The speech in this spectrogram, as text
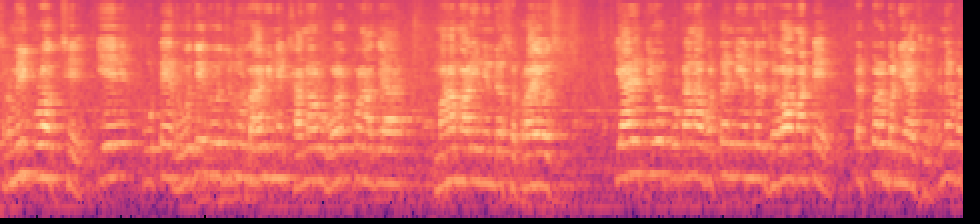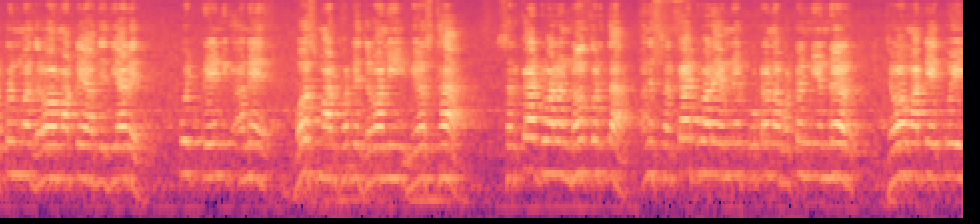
શ્રમિક વર્ગ છે, એ પોતે રોજે રોજનું લાવીને ખાનારો વર્ગ પણ આજે આ મહામારીની અંદર સપડાયો છે. ત્યારે તેઓ પોતાના વતનની અંદર જવા માટે તત્પર બન્યા છે અને વતનમાં જવા માટે આજે જ્યારે કોઈ ટ્રેન અને બસ મારફતે જવાની વ્યવસ્થા સરકાર દ્વારા ન કરતા અને સરકાર દ્વારા એમને પોતાના વતનની અંદર જવા માટે કોઈ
